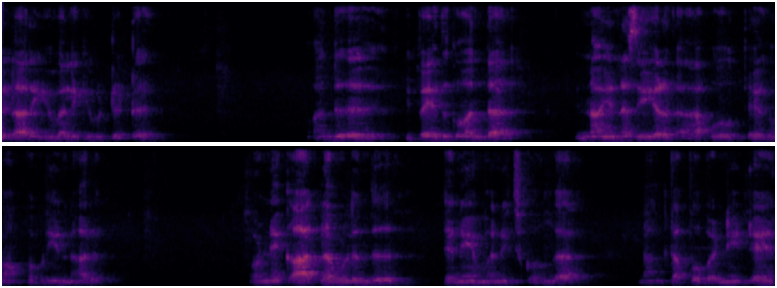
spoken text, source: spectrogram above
எல்லாரையும் விலக்கி விட்டுட்டு வந்து இப்போ எதுக்கு வந்த? இன்னும் என்ன செய்கிறதா உத்தேகம் அப்படின்னாரு. உடனே காட்டில் விழுந்து என்னைய மன்னிச்சுக்கோங்க. நான் தப்பு பண்ணிட்டேன்.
